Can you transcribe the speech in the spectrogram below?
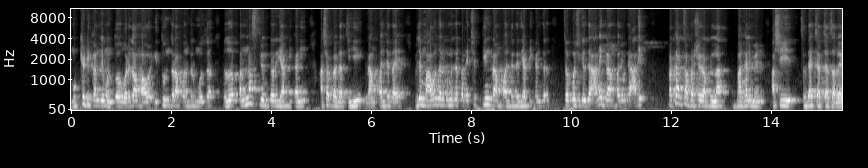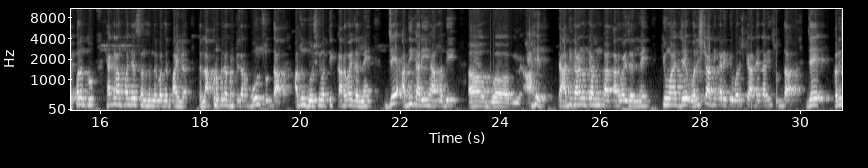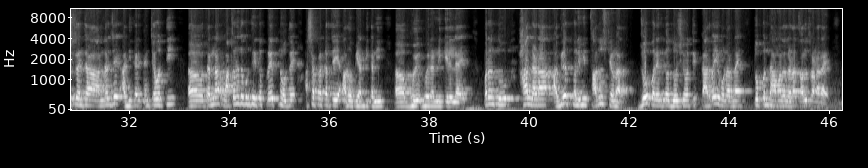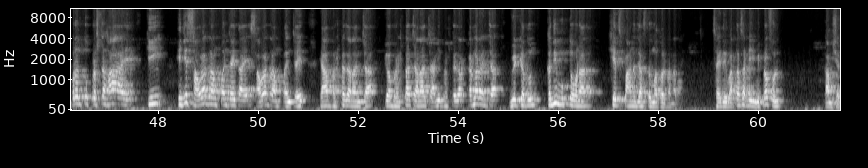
मुख्य ठिकाण जे म्हणतो वडगाव मावळ इथून जर आपण जर मोजलं तर जवळ पन्नास किलोमीटर या ठिकाणी अशा प्रकारची ही ग्रामपंचायत आहे. म्हणजे मावळ तालुक्यामध्ये जर एकशे तीन ग्रामपंचायत या ठिकाणी जर चौकशी केली तर अनेक ग्रामपंचायतीमध्ये अनेक प्रकारचा भ्रष्टाचार आपल्याला बघायला मिळेल. अशी सध्या चर्चा चालू आहे. परंतु ह्या ग्रामपंचायत संदर्भात जर पाहिलं तर लाखो रुपयाचा भ्रष्टाचार होऊन सुद्धा अजून दोषींवरती कारवाई झाली नाही. जे अधिकारी ह्यामध्ये आहेत त्या अधिकाऱ्यांवरती अजून कारवाई झाली नाही? किंवा जे वरिष्ठ अधिकारी ते वरिष्ठ अधिकारी सुद्धा जे कनिष्ठ त्यांच्या अंडर जे अधिकारी त्यांच्यावरती त्यांना वाचवण्याचा कुठेतरी प्रयत्न होतोय अशा प्रकारचे आरोप या ठिकाणी भोईरांनी भोई केलेले आहे परंतु हा लढा अविरतपणे मी चालूच ठेवणार. जोपर्यंत दोषीवरती कारवाई होणार नाही तोपर्यंत हा माझा लढा चालूच राहणार आहे. परंतु प्रश्न हा आहे की ही जी सावळा ग्रामपंचायत आहे सावळा ग्रामपंचायत ह्या भ्रष्टाचारांच्या किंवा भ्रष्टाचाराच्या आणि भ्रष्टाचार करणाऱ्यांच्या विळख्यातून कधी मुक्त होणार हेच पाहणं जास्त महत्वाचं ठरणार आहे. सह्याद्री वार्तासाठी मी प्रफुल्ल कामशेत.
